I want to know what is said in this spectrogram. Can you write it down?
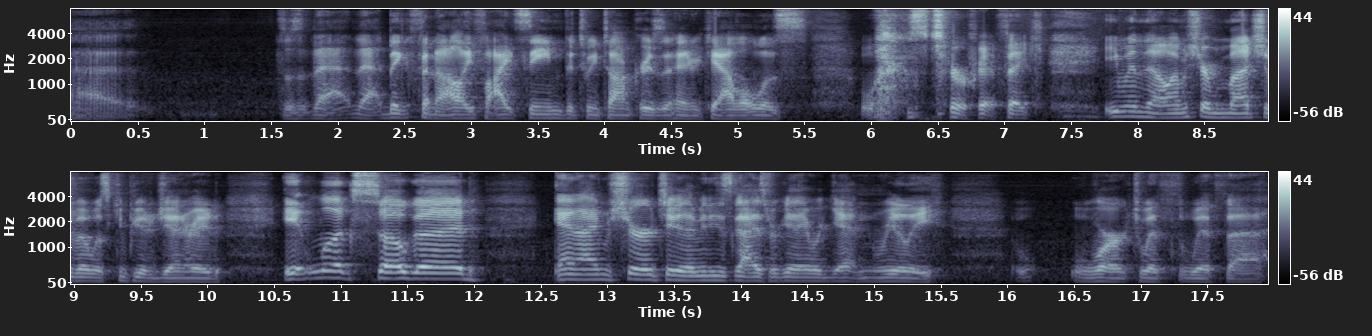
uh, that that big finale fight scene between Tom Cruise and Henry Cavill was was terrific. Even though I'm sure much of it was computer generated, it looks so good, and I'm sure too. I mean, these guys were they were getting really worked with with uh,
